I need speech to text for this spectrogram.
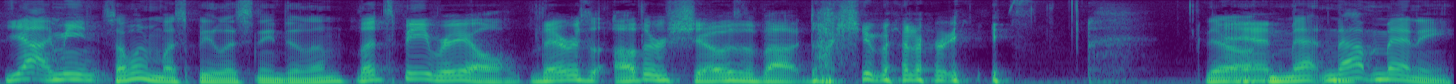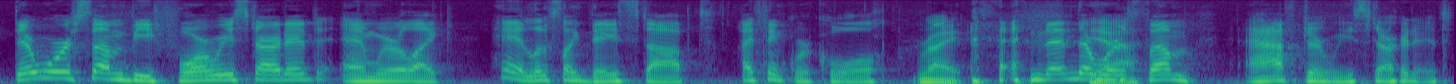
Yeah, I mean, Someone must be listening to them. let's be real. There's other shows about documentaries. There are ma- not many. There were some before we started, and we were like, "Hey, it looks like they stopped. I think we're cool." Right. And then there were some after we started,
